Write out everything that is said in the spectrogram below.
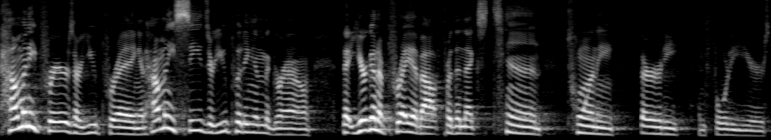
how many prayers are you praying, and how many seeds are you putting in the ground that you're going to pray about for the next 10, 20, 30, and 40 years?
